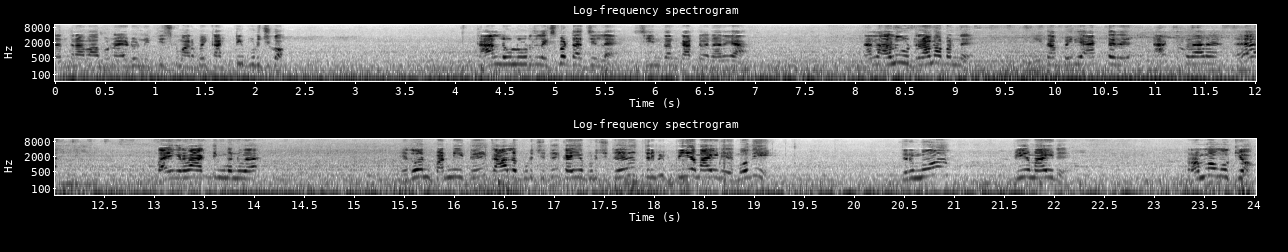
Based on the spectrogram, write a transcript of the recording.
சந்திராபாபு நாயுடு நிதிஷ்குமார் போய் கட்டி பிடிச்சிக்கோ. காலில் உழுவுறதுல எக்ஸ்பர்ட் ஆச்சு இல்ல. சீன் தான் காட்டுவேன் நிறையா. நல்லா அழுவு ட்ராமா பண்ணு. நீ தான் பெரிய ஆக்டர் ஆக்டர் வேற. பயங்கரமா ஆக்டிங் பண்ணுவ. ஏதோ ஒன்று பண்ணிட்டு காலை பிடிச்சிட்டு கையை பிடிச்சிட்டு திருப்பி பிஎம் ஆயிடு. மோதி. திரும்ப பிஎம் ஆயிடு. ரொம்ப முக்கியம்.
